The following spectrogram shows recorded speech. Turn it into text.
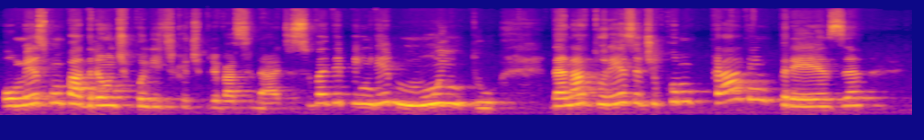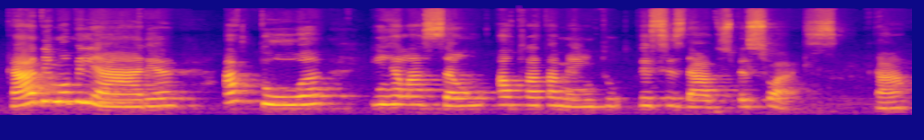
ou mesmo um padrão de política de privacidade. Isso vai depender muito da natureza de como cada empresa, cada imobiliária atua em relação ao tratamento desses dados pessoais tá?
